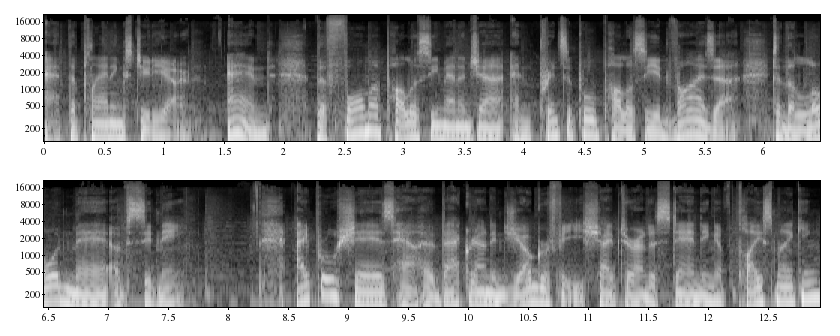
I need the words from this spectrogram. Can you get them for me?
at the Planning Studio, and the former Policy Manager and Principal Policy Advisor to the Lord Mayor of Sydney. April shares how her background in geography shaped her understanding of placemaking,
